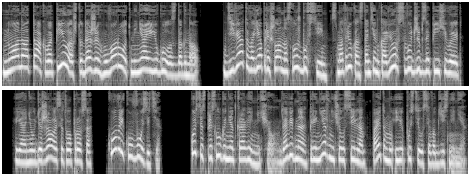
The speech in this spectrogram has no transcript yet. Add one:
но она так вопила, что даже у ворот меня ее голос догнал. Девятого я пришла на службу в семь. Смотрю, Константин ковер свой джип запихивает. Я не удержалась от вопроса. «Коврик увозите?» Костя с прислугой не откровенничал. Да, видно, перенервничал сильно, поэтому и пустился в объяснение.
